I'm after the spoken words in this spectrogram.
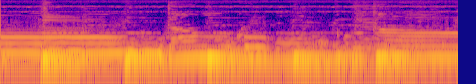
Nganong damgon ko ikaw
